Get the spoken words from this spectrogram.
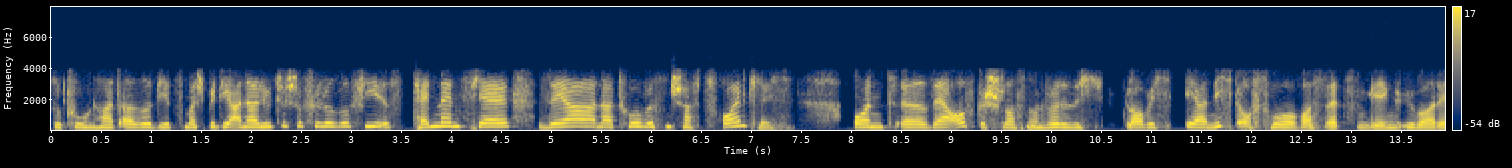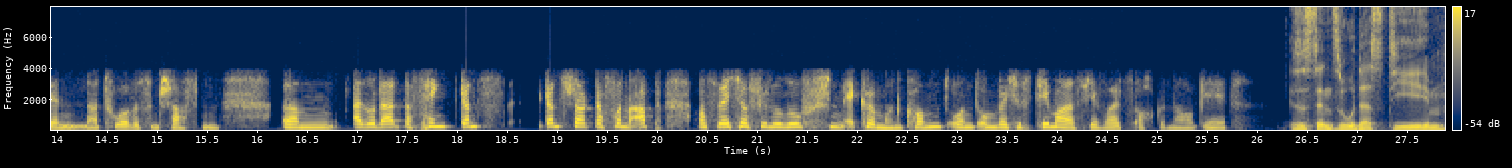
zu tun hat. Also die, zum Beispiel die analytische Philosophie ist tendenziell sehr naturwissenschaftsfreundlich und äh, sehr aufgeschlossen und würde sich glaube ich, eher nicht aufs hohe Ross setzen gegenüber den Naturwissenschaften. Ähm, also da, das hängt ganz ganz stark davon ab, aus welcher philosophischen Ecke man kommt und um welches Thema es jeweils auch genau geht. Ist es denn so, dass die,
